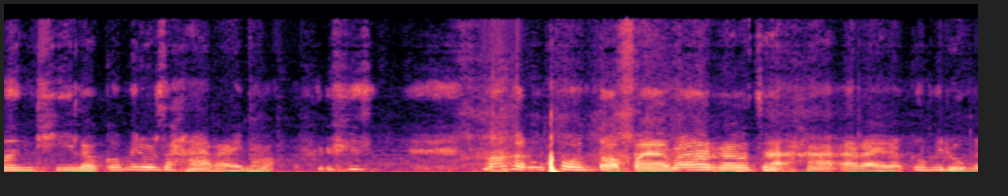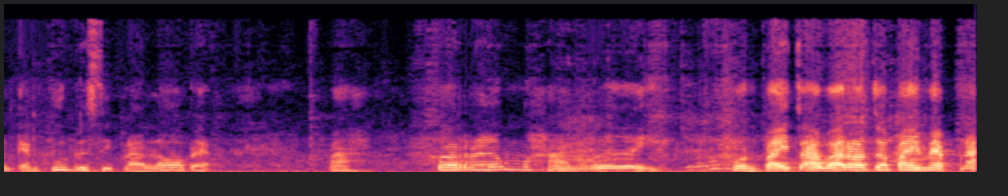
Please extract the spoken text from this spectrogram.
บางทีเราก็ไม่รู้จะหาอะไรเนาะมาค่ะทุกคนต่อไปว่าเราจะหาอะไรเราก็ไม่รู้เหมือนกันพูดไปสิบล้านรอบแล้วอะ ก็เริ่มหาเลยวนไปจ้ะว่าเราจะไปแมปไหน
